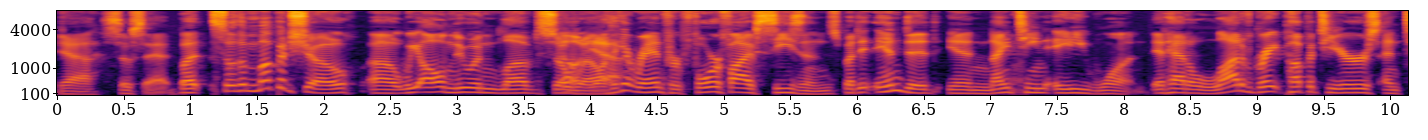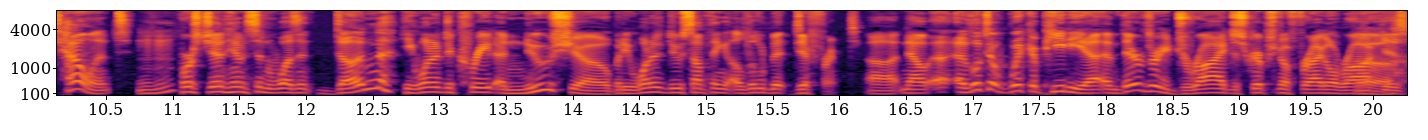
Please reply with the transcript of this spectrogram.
Yeah, so sad. But so the Muppet Show, uh, we all knew and loved so Oh, well. I think it ran for four or five seasons, but it ended in 1981. It had a lot of great puppeteers and talent. Mhm. Of course, Jim Henson wasn't done. He wanted to create a new show, but he wanted to do something a little bit different. Uh, now, I looked at Wikipedia, and their very dry description of Fraggle Rock Ugh. is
